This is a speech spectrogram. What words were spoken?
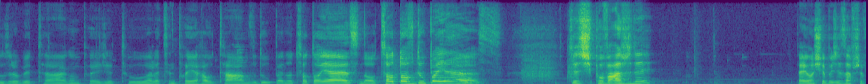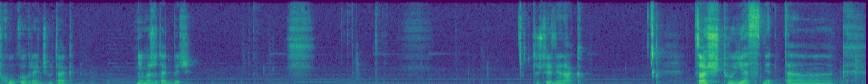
Tu zrobię tak, on pojedzie tu, ale ten pojechał tam w dupę. No co to jest? No, co to w dupę jest? Jesteś poważny? Ej, on się będzie zawsze w kółko kręcił, tak? Nie może tak być. Coś tu jest nie tak. Coś tu jest nie tak.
